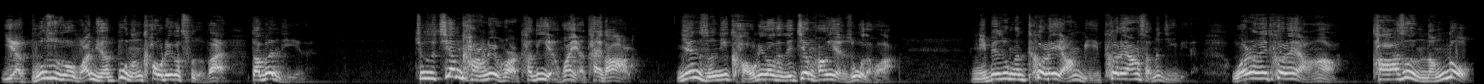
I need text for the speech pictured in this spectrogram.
也不是说完全不能靠这个吃饭。但问题呢，就是健康这块它的隐患也太大了。因此，你考虑到他的健康因素的话。你别说跟特雷杨比，特雷杨什么级别？我认为特雷杨啊，他是能够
